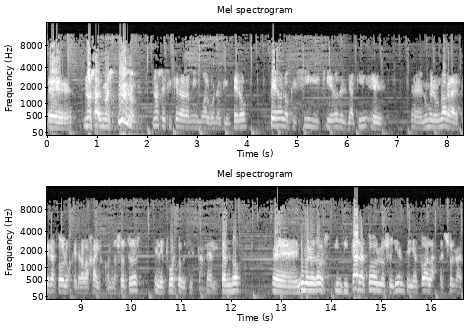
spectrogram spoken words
eh, no sabemos, no sé si queda ahora mismo algo en el tintero, pero lo que sí quiero desde aquí es, eh, número uno, agradecer a todos los que trabajáis con nosotros el esfuerzo que se está realizando. Eh, número dos, invitar a todos los oyentes y a todas las personas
